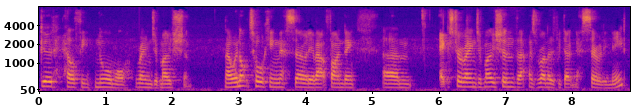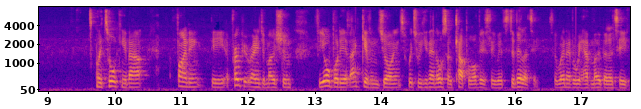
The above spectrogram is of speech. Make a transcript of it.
good, healthy, normal range of motion. Now, we're not talking necessarily about finding um, extra range of motion that as runners we don't necessarily need. We're talking about finding the appropriate range of motion for your body at that given joint, which we can then also couple obviously with stability. So whenever we have mobility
